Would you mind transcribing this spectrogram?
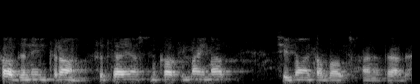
ka dënim të rëndë, sepse ajo është mëkati më i madh që i bëhet Allahut subhanahu wa taala.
